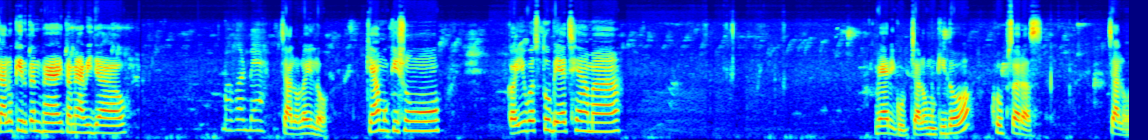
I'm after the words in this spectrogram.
ચાલો કીર્તનભાઈ તમે આવી જાઓ. ચાલો લઈ લો. ક્યાં મૂકીશું? કઈ વસ્તુ બે છે આમાં? વેરી ગુડ ચાલો મૂકી દો. ખૂબ સરસ. ચાલો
